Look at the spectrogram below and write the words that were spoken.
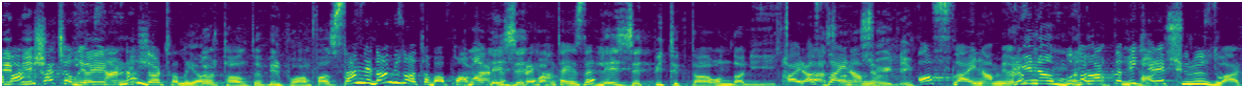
tabak erimiş, kaç bu da alıyor erimiş. senden? 4 alıyor. 4 aldı, bir puan fazla. Sen neden güzel tabağa puan Ama vermiyorsun lezzet Reyhan bak, teyze? lezzet bir tık daha ondan iyi. Hayır ben asla sana inanmıyorum. söyleyeyim. Asla inanmıyorum. İnanma, Bu tabakta bir kere pürüz var.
